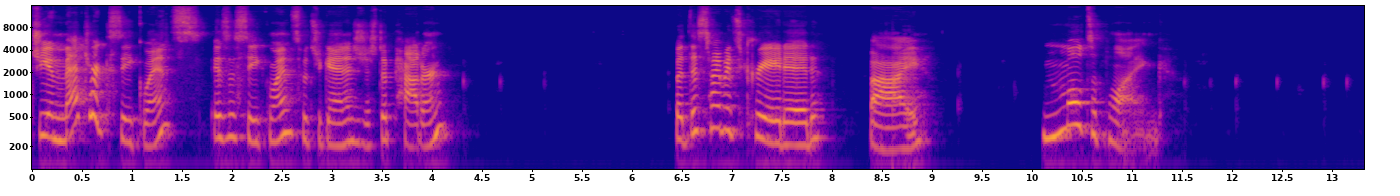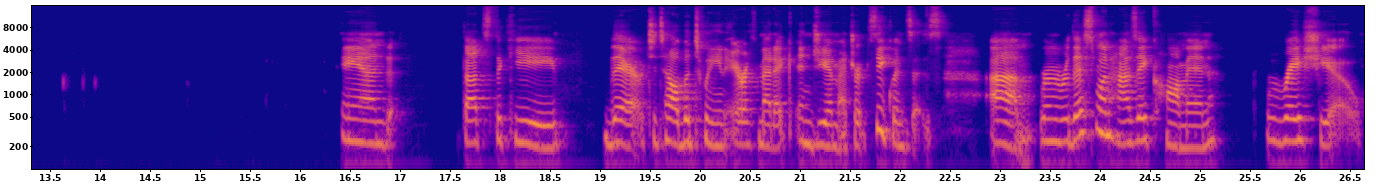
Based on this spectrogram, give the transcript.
Geometric sequence is a sequence, which again is just a pattern. But this time it's created by multiplying. And that's the key there to tell between arithmetic and geometric sequences. Um, remember, this one has a common ratio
